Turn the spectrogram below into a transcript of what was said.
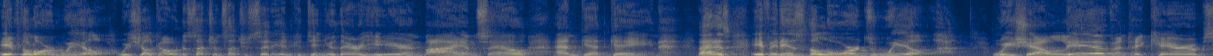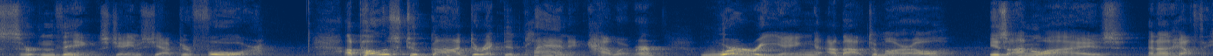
If the Lord will, we shall go into such and such a city and continue there a year and buy and sell and get gain. That is, if it is the Lord's will, we shall live and take care of certain things. James chapter 4. Opposed to God directed planning, however, worrying about tomorrow is unwise and unhealthy.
